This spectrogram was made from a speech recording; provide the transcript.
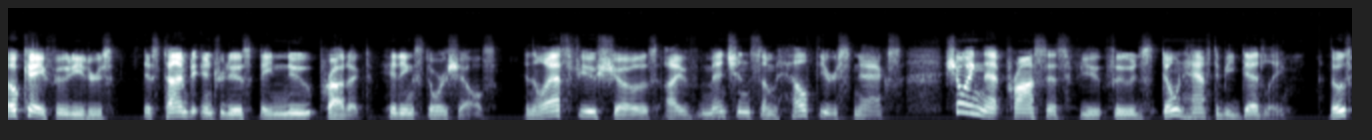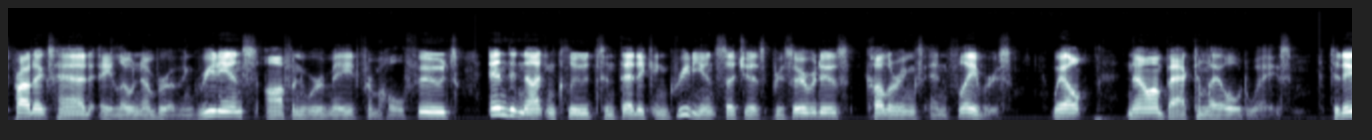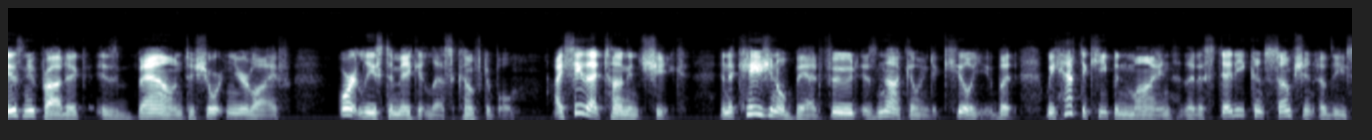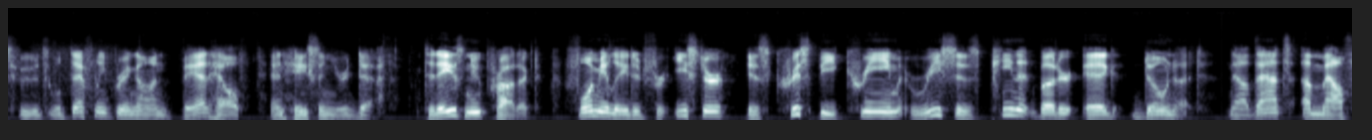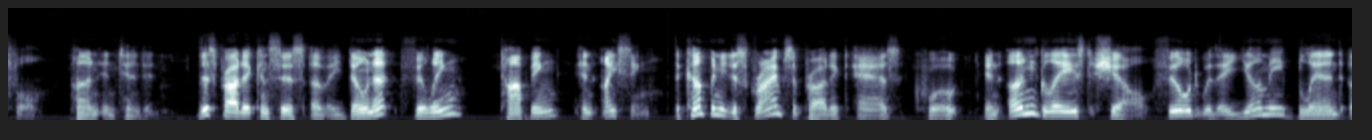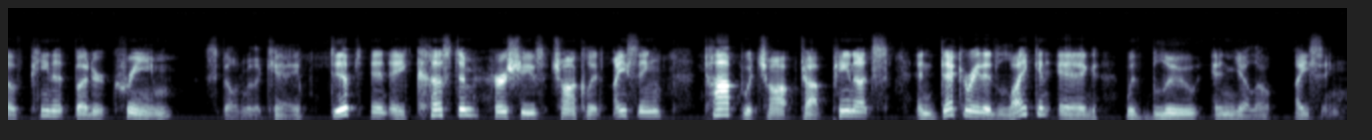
Okay, food eaters, it's time to introduce a new product hitting store shelves. In the last few shows, I've mentioned some healthier snacks, showing that processed foods don't have to be deadly. Those products had a low number of ingredients, often were made from whole foods, and did not include synthetic ingredients such as preservatives, colorings, and flavors. Well, now I'm back to my old ways. Today's new product is bound to shorten your life, or at least to make it less comfortable. I say that tongue in cheek. An occasional bad food is not going to kill you, but we have to keep in mind that a steady consumption of these foods will definitely bring on bad health and hasten your death. Today's new product, formulated for Easter, is Krispy Kreme Reese's Peanut Butter Egg Donut. Now that's a mouthful, pun intended. This product consists of a donut, filling, topping, and icing. The company describes the product as, quote, an unglazed shell filled with a yummy blend of peanut butter cream, spelled with a K, dipped in a custom Hershey's chocolate icing, topped with chopped peanuts, and decorated like an egg with blue and yellow icing.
